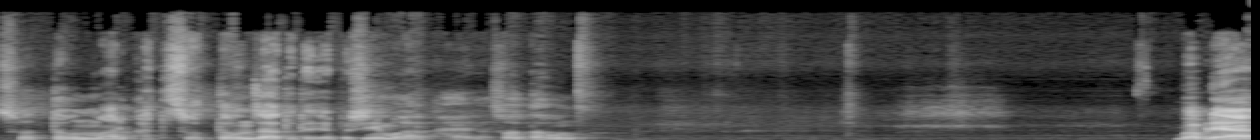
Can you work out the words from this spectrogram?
स्वतःहून मार खात स्वतःहून जातं त्याच्यापाशी मार खायला स्वतःहून. बाबड्या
